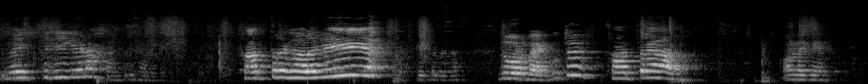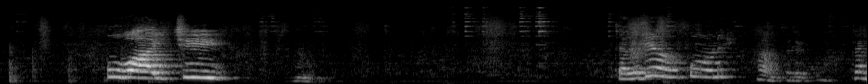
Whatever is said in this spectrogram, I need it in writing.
ਮਿਸਤਰੀ ਕਿਹੜਾ ਸੰਤਰੇ ਖਾ ਲਈ ਲੋਟ ਬੈਠ ਪੁੱਤ ਸੰਤਰੇ ਖਾ ਕੌਣ ਲੈ ਕੇ ਆਇਆ? ਵਾਈ ਚੀ ਚੱਲ ਗਿਆ ਫੋਨ ਹਾਂ ਚਲੇ ਚੱਲ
